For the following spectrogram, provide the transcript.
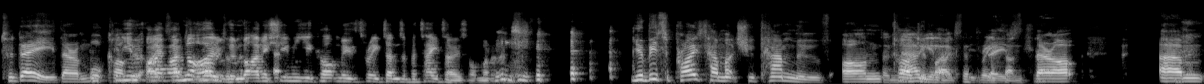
today there are more cargo you, bikes. I, have not heard of them, but I'm assuming you can't move three tons of potatoes on one of them. You'd be surprised how much you can move on So cargo now you like bikes the these three days. ton truck. There are um,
